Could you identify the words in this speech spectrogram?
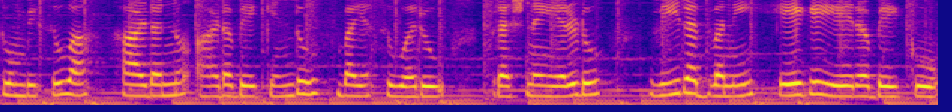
ತುಂಬಿಸುವ ಹಾಡನ್ನು ಆಡಬೇಕೆಂದು ಬಯಸುವರು. ಪ್ರಶ್ನೆ ಎರಡು, ವೀರಧ್ವನಿ ಹೇಗೆ ಏರಬೇಕು?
